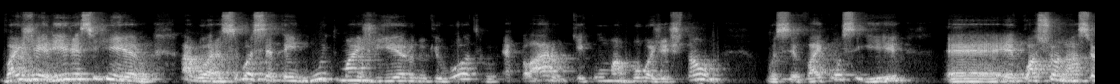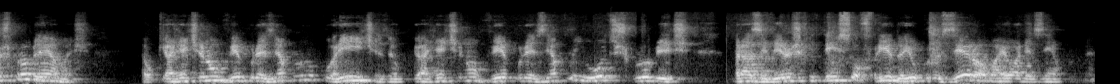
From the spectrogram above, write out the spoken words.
vai gerir esse dinheiro. Agora, se você tem muito mais dinheiro do que o outro, é claro que com uma boa gestão você vai conseguir é, equacionar seus problemas. É o que a gente não vê, por exemplo, no Corinthians, é o que a gente não vê, por exemplo, em outros clubes brasileiros que têm sofrido. Aí o Cruzeiro é o maior exemplo. Né?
